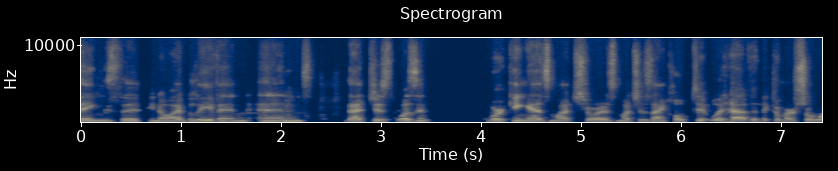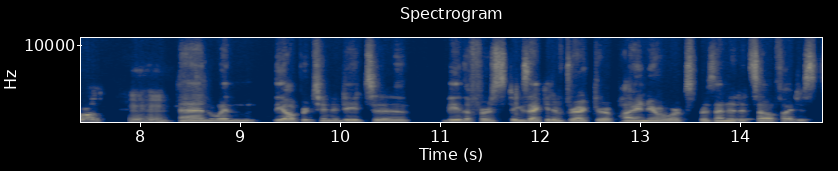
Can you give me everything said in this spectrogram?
things that you know I believe in and mm-hmm. that just wasn't working as much or as much as I hoped it would have in the commercial world mm-hmm. and when the opportunity to be the first executive director of Pioneer Works presented itself I just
